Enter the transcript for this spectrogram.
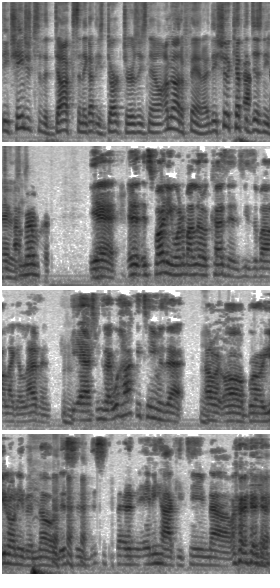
they changed it to the Ducks, and they got these dark jerseys now. I'm not a fan. They should have kept the Disney jerseys. I remember. Yeah, it's funny. One of my little cousins, he's about like 11. Mm-hmm. He asked me, he's like, "What hockey team is that?" I'm like, oh, bro, you don't even know. This is this is better than any hockey team now. yeah,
